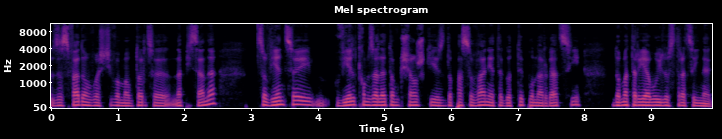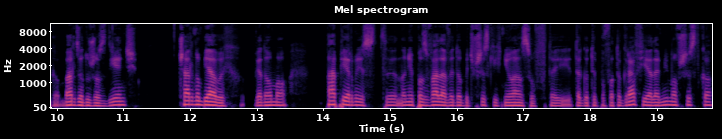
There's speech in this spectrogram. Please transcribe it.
ze swadą właściwą autorce napisane. Co więcej, wielką zaletą książki jest dopasowanie tego typu narracji do materiału ilustracyjnego. Bardzo dużo zdjęć, czarno-białych, wiadomo. Papier jest, no nie pozwala wydobyć wszystkich niuansów tej, tego typu fotografii, ale mimo wszystko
